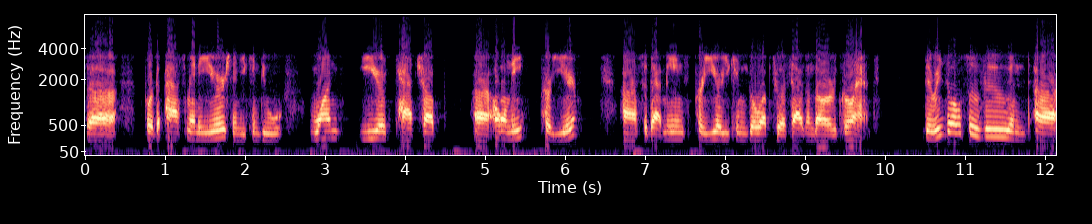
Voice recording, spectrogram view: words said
for the past many years, and you can do one year catch up only per year. So that means per year you can go up to a thousand dollar grant. There is also Vu and uh,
